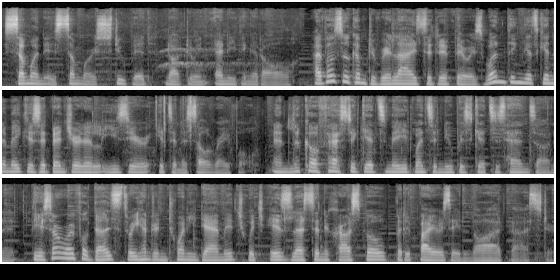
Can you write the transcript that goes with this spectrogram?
someone is somewhere stupid, not doing anything at all. I've also come to realize that if there is one thing that's gonna make this adventure a little easier, it's an assault rifle. And look how fast it gets made once Anubis gets his hands on it. The assault rifle does 320 damage, which is less than a crossbow, but it fires a lot faster.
